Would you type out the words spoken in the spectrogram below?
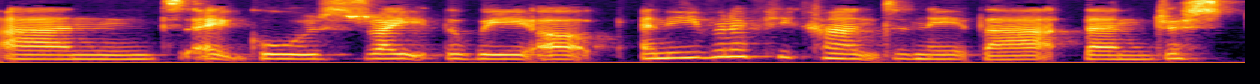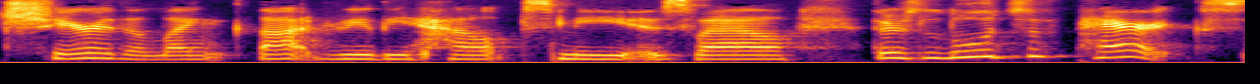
and it goes right the way up. And even if you can't donate that, then just share the link. That really helps me as well. There's loads of perks.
